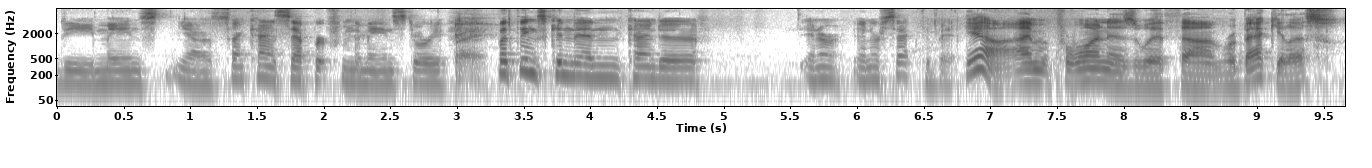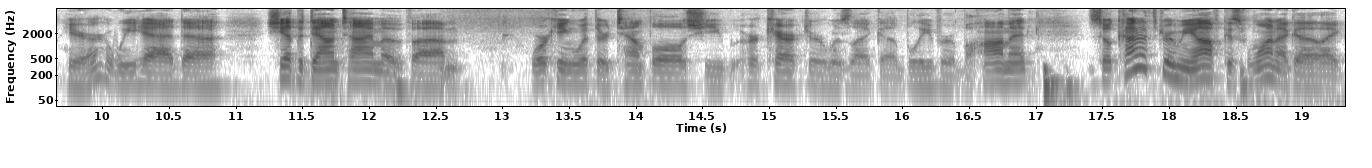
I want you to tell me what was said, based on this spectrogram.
the main, you know, kind of separate from the main story. Right. But things can then kind of inter- intersect a bit. Yeah, I'm for one is with um, Rebeculus here. We had uh, she had the downtime of um, working with her temple. She her character was like a believer of Bahamut, so it kind of threw me off because one, I got like,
